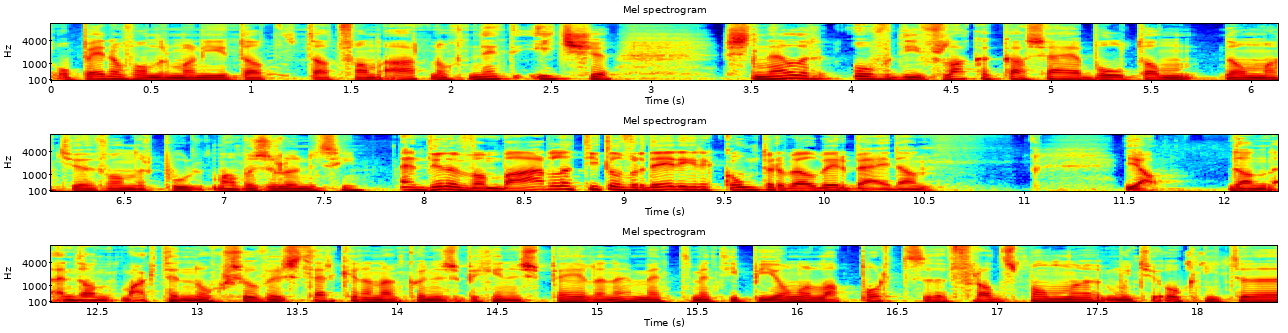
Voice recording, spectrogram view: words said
op een of andere manier dat, dat Van Aert nog net ietsje sneller over die vlakke kasseien bolt dan, dan Mathieu van der Poel. Maar we zullen het zien. En Dylan van Baarle, titelverdediger, komt er wel weer bij dan? Ja, dan, en dan maakt het nog zoveel sterker en dan kunnen ze beginnen spelen. Hè. Met, met die pionne Laporte, uh, Fransman, uh, moet je ook niet uh,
